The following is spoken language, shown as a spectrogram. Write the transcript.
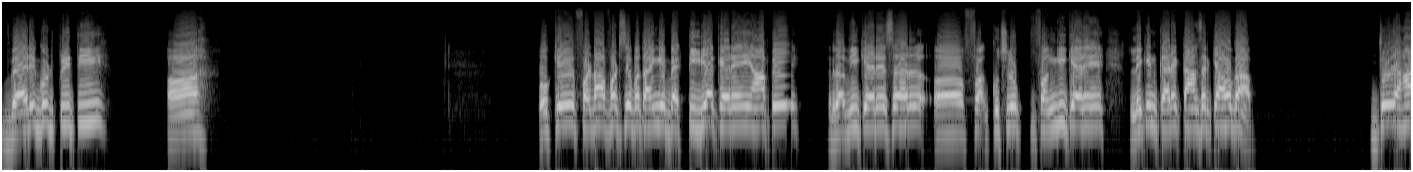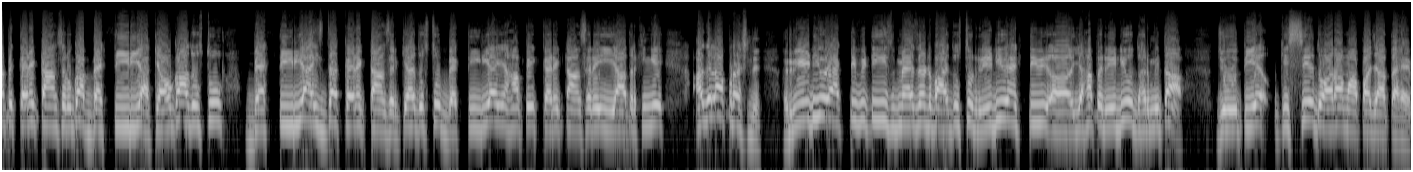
वेरी गुड प्रीति। ओके फटाफट से बताएँगे। बैक्टीरिया कह रहे हैं यहाँ पे रवि कह रहे हैं सर आ, कुछ लोग फंगी कह रहे हैं लेकिन करेक्ट आंसर क्या होगा? तो यहाँ पे करेक्ट आंसर होगा बैक्टीरिया क्या होगा दोस्तों? Bacteria is the correct answer क्या दोस्तों बैक्टीरिया यहाँ पे करेक्ट आंसर है याद रखेंगे। अगला प्रश्न रेडियो एक्टिविटी इज़ मेजर्ड बाय दोस्तों रेडियो एक्टिव यहाँ पे रेडियो धर्मिता जो होती है, किससे द्वारा मापा जाता है?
